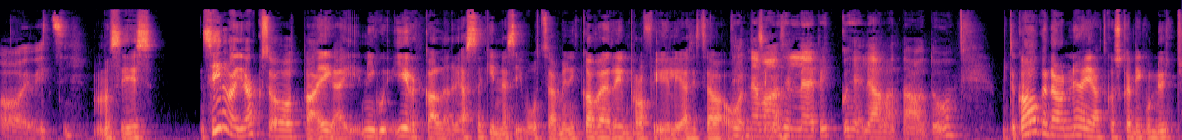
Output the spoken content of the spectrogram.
Oi vitsi. No siis, silloin jakso ottaa, eikä niin kuin IRC-galleriassakin ne sivut. Sä menit kaverin profiiliin ja sit sä oot ne vaan silleen pikkuhiljaa latautuu. Mutta kaukana on ne ajat, koska niinku nyt...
